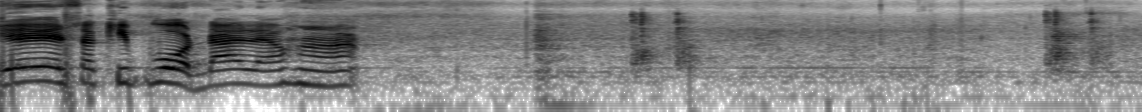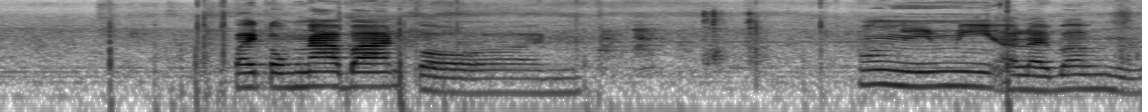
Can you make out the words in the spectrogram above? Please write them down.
เย้สคริปโหวตได้แล้วฮะ ไปตรงหน้าบ้านก่อน ห้องนี้มีอะไรบ้างนะ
